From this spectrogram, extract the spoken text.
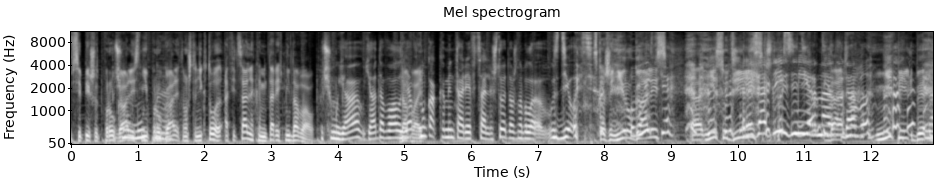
все пишут, поругались, Почему не мутная? поругались, потому что никто официальных комментариев не давал. Почему я? Я давала. Я, ну как комментарий официальный? Что я должна была сделать? Скажи, не ругались, Выйти. э, не судились, Разошлись мирно. да, не пили-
